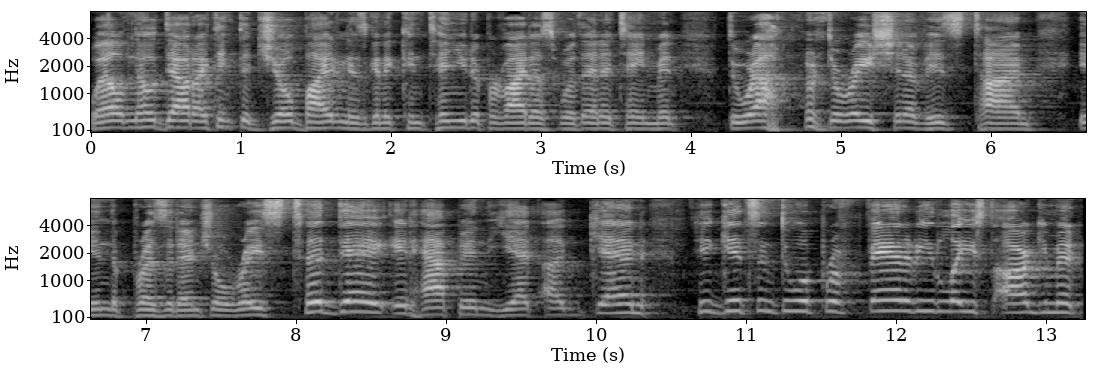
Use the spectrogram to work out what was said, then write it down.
Well, no doubt, I think that Joe Biden is going to continue to provide us with entertainment throughout the duration of his time in the presidential race. Today, it happened yet again. He gets into a profanity laced argument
